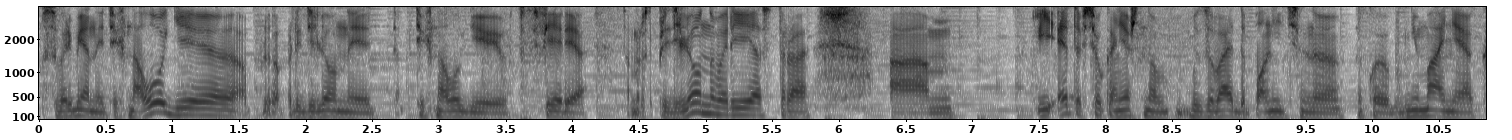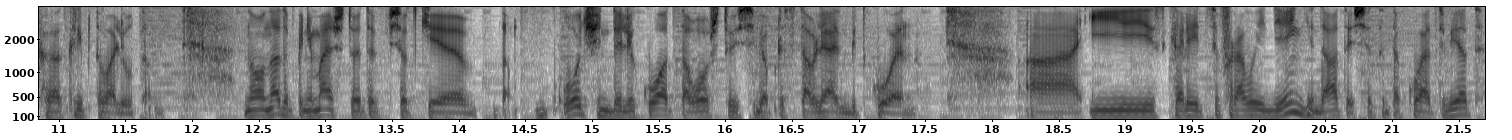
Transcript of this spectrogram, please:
современные технологии, определенные там, технологии в сфере там, распределенного реестра. А, и это все, конечно, вызывает дополнительное такое внимание к криптовалютам. Но надо понимать, что это все-таки там, очень далеко от того, что из себя представляет биткоин. А, и скорее цифровые деньги, да, то есть это такой ответ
